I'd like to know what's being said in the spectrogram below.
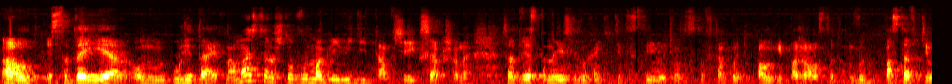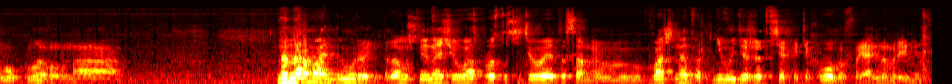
out, std он улетает на мастера, чтобы вы могли видеть там все эксепшены. Соответственно, если вы хотите тестировать вот в такой топологии, пожалуйста, там, вы поставьте log level на на нормальный уровень, потому что иначе у вас просто сетевой это самое, ваш нетворк не выдержит всех этих логов в реальном времени.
